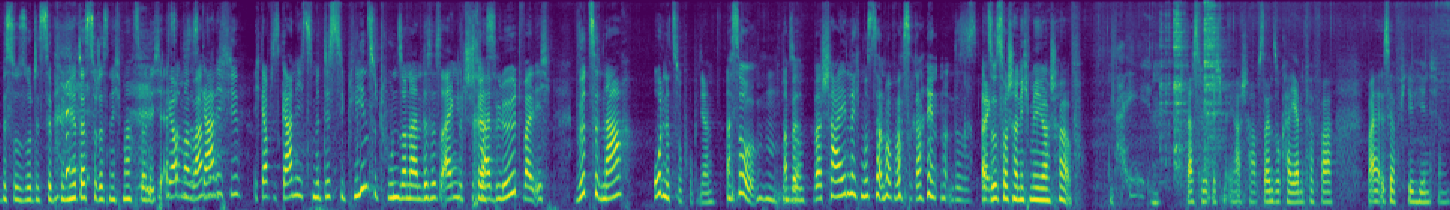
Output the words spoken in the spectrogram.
bist du so diszipliniert, dass du das nicht machst? Weil ich, Ich glaube, das, ist gar nicht- ich glaub, das ist gar nichts mit Disziplin zu tun, sondern das ist eigentlich total blöd, weil ich würze nach, ohne zu probieren. Ach so, mhm. aber Also wahrscheinlich muss da noch was rein. Und das ist also ist wahrscheinlich mega scharf. Nein, das wird nicht mega scharf sein. So Cayennepfeffer, weil ist ja viel Hähnchen.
